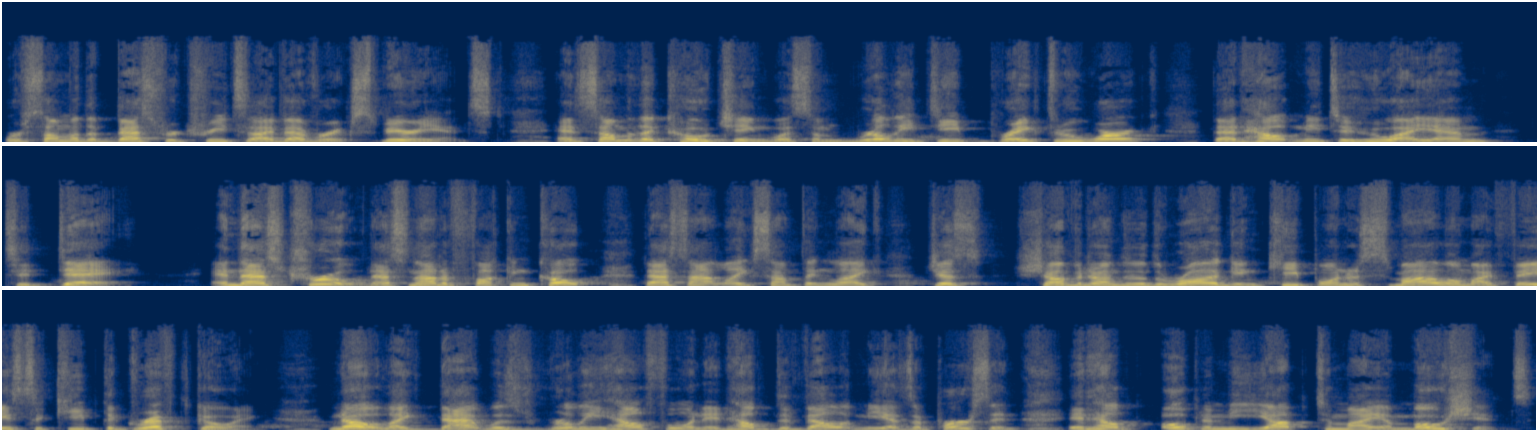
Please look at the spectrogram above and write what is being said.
were some of the best retreats I've ever experienced. And some of the coaching was some really deep breakthrough work that helped me to who I am today. And that's true. That's not a fucking cope. That's not like something like just shove it under the rug and keep on a smile on my face to keep the grift going. No, like that was really helpful and it helped develop me as a person. It helped open me up to my emotions.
